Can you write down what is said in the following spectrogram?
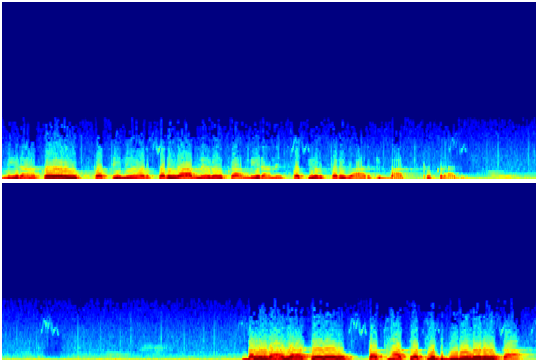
मीरा को पति ने और परिवार ने रोका। मीरा ने पति और परिवार की बात ठुकरा दी। बलि राजा को तथा कथित गुरु ने रोका।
